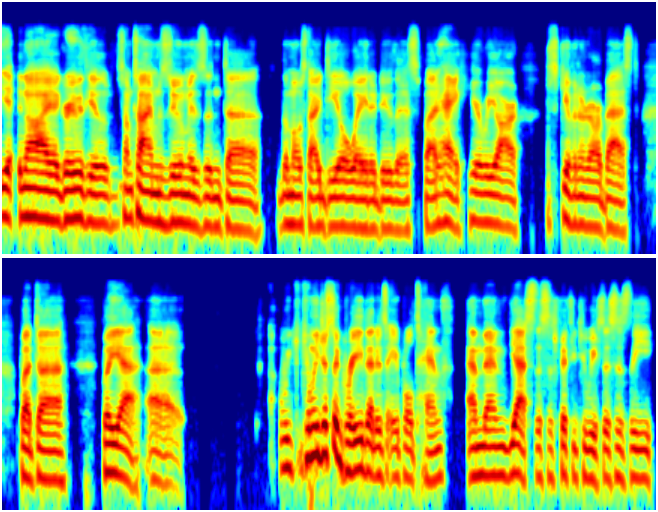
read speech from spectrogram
Yeah, no, I agree with you. Sometimes Zoom isn't uh, the most ideal way to do this, but hey, here we are, just giving it our best. But uh, but yeah, uh, we can we just agree that it's April 10th, and then yes, this is 52 weeks. This is the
